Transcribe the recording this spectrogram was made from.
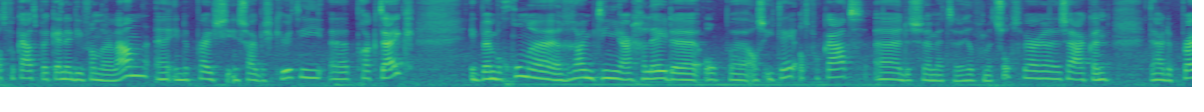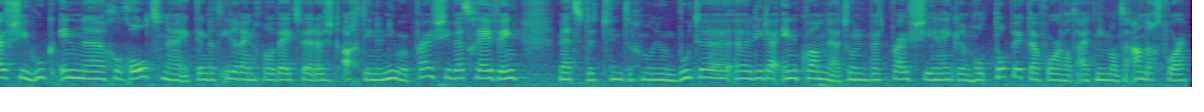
advocaat bij Kennedy van der Laan eh, in de privacy en cybersecurity praktijk. Ik ben begonnen ruim tien jaar geleden op, als IT-advocaat. dus met, heel veel met softwarezaken. Daar de privacyhoek in gerold. Nou, ik denk dat iedereen nog wel weet, 2018 de nieuwe privacywetgeving. Met de 20 miljoen boete die daarin kwam. Nou, toen werd privacy in één keer een hot topic. Daarvoor had eigenlijk niemand de aandacht voor.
